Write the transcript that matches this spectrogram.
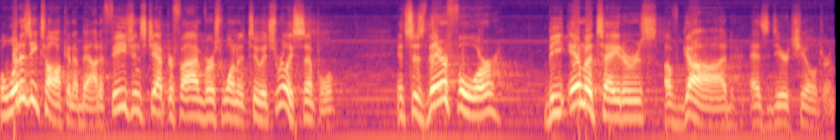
Well, what is he talking about? Ephesians chapter 5, verse 1 and 2. It's really simple. It says, Therefore, be imitators of God as dear children,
